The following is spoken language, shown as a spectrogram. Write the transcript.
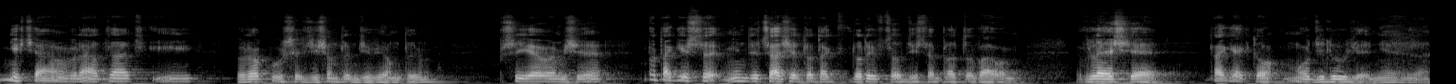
Nie chciałem wracać i w roku 69 przyjęłem się, bo tak jeszcze w międzyczasie to tak dorywczo gdzieś tam pracowałem w lesie, tak jak to młodzi ludzie, nie, że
